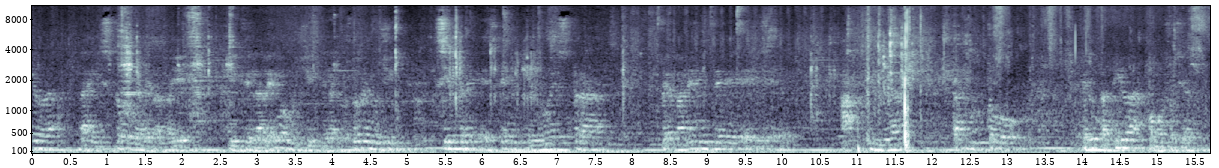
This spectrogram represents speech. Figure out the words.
La historia de la país y que la lengua muchi, que la costumbre muchi siempre estén en nuestra permanente eh, actividad tanto educativa como social.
